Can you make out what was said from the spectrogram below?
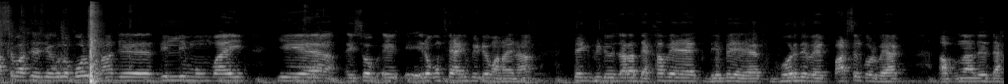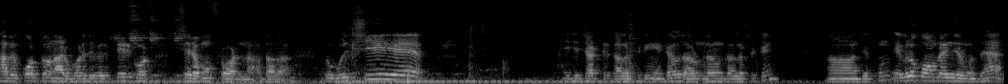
আশেপাশে যেগুলো বলব না, যে দিল্লি, মুম্বাই, কি, এইসব এরকম ফ্যাক ভিডিও বানায় না। ফেক ভিডিও যারা দেখাবে এক, দেবে এক, ভরে দেবে এক পার্সেল করবে এক, আপনাদের দেখাবে কটন আর ভরে দেবে টেরকট সেরকম ফ্রড না, দাদা। তো বলছি, এই যে চারটে কালার সেটিং এটাও দারুণ দারুণ কালার সেটিং দেখুন, এগুলো কম রেঞ্জের মধ্যে হ্যাঁ?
